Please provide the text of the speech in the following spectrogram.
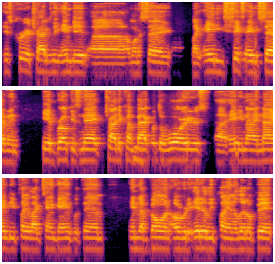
his career tragically ended. Uh, I want to say like 86, 87. He had broke his neck, tried to come back with the Warriors, uh, 89, 90, played like 10 games with them, ended up going over to Italy playing a little bit.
